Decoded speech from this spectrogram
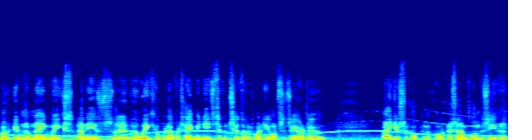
we're giving him nine weeks and he has uh, a week or whatever time he needs to consider what he wants to say or do, I just took up in the court and I said, I'm going this evening.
